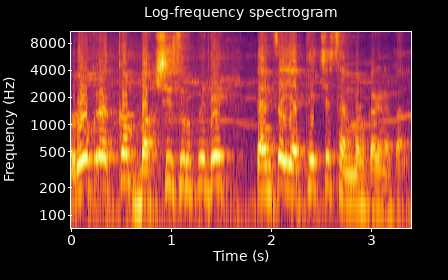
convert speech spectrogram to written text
रोख रक्कम बक्षीस रूपी देत त्यांचा यथेच्छ सन्मान करण्यात आला.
